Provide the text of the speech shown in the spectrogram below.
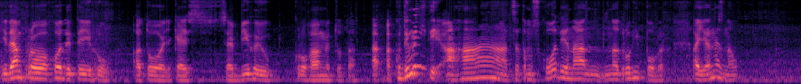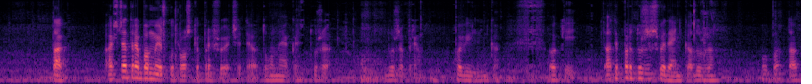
ідемо проходити ігру. А то якась це бігаю кругами тут. А, а куди мені йти? Ага, це там сходи на, на другий поверх. А я не знав. Так, а ще треба мишку трошки пришвидшити, а то вона якась дуже, дуже прям повільненька. Окей. А тепер дуже швиденька, дуже. Опа, так.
